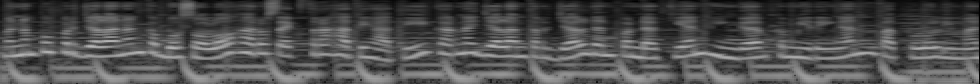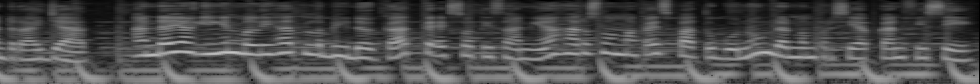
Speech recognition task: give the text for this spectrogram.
Menempuh perjalanan ke Bosolo harus ekstra hati-hati karena jalan terjal dan pendakian hingga kemiringan 45 derajat. Anda yang ingin melihat lebih dekat keeksotisannya harus memakai sepatu gunung dan mempersiapkan fisik.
